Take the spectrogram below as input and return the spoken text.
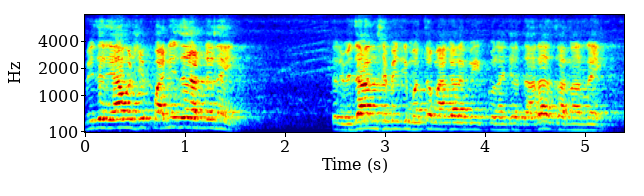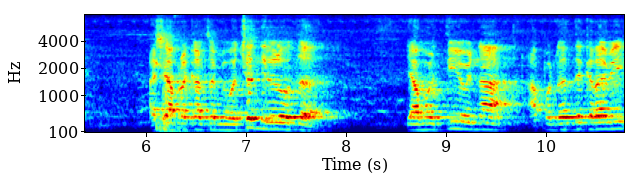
मी जर यावर्षी पाणी जर आणलं नाही तर विधानसभेची मतं मागायला मी कोणाच्या दारात जाणार नाही. अशा प्रकारचं मी वचन दिलेलं होतं. त्यामुळे ती योजना आपण रद्द करावी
